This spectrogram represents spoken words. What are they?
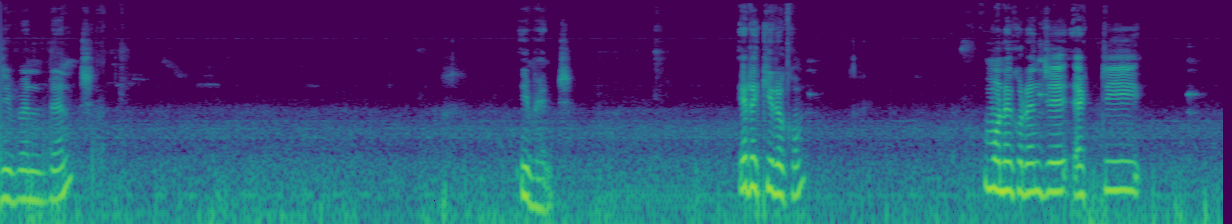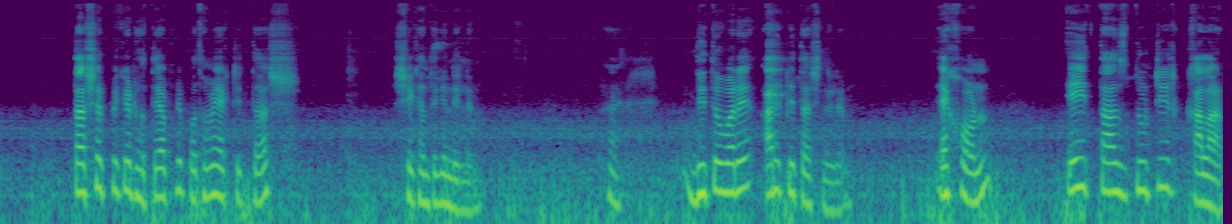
ডিপেন্ডেন্ট ইভেন্ট এটা কীরকম মনে করেন যে একটি তাসের প্যাকেট হতে আপনি প্রথমে একটি তাস সেখান থেকে নিলেন। হ্যাঁ দ্বিতীয়বারে আরেকটি তাস নিলেন। এখন এই তাস দুটির কালার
